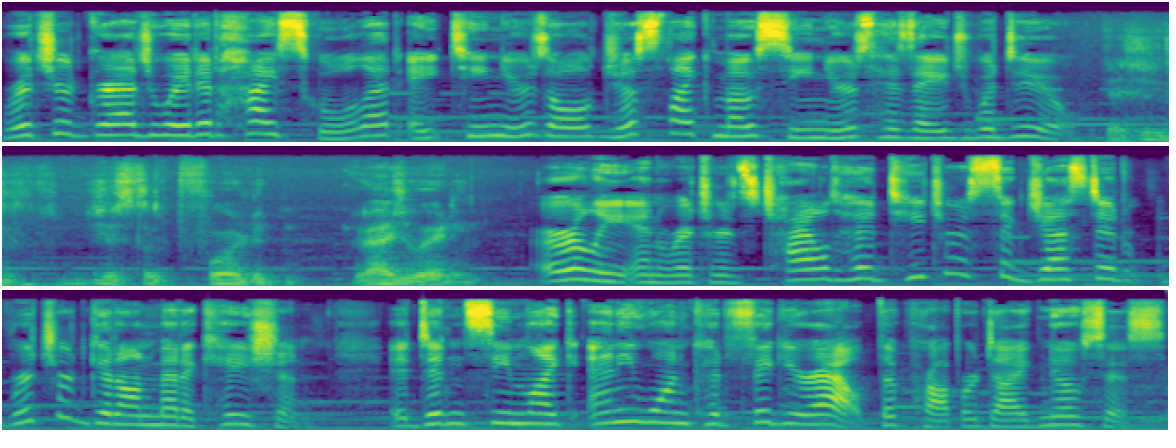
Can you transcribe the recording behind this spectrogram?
Richard graduated high school at 18 years old, just like most seniors his age would do. I should just looked forward to graduating. Early in Richard's childhood, teachers suggested Richard get on medication. It didn't seem like anyone could figure out the proper diagnosis.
